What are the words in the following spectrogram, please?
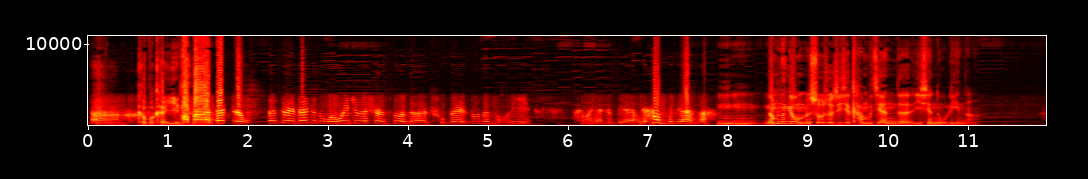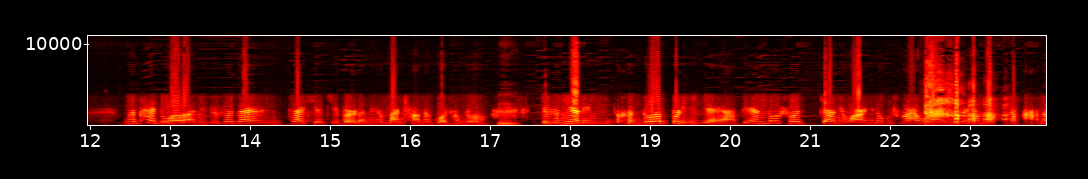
嗯，可不可以？好吧，但是，对对，但是我为这个事儿做的储备、做的努力，可能也是别人看不见的。嗯嗯，能不能跟我们说说这些看不见的一些努力呢？那太多了，你比如说在在写剧本的那个漫长的过程中，嗯就是面临很多不理解呀，别人都说叫你玩儿，你都不出来玩儿，你就在家干嘛呢？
